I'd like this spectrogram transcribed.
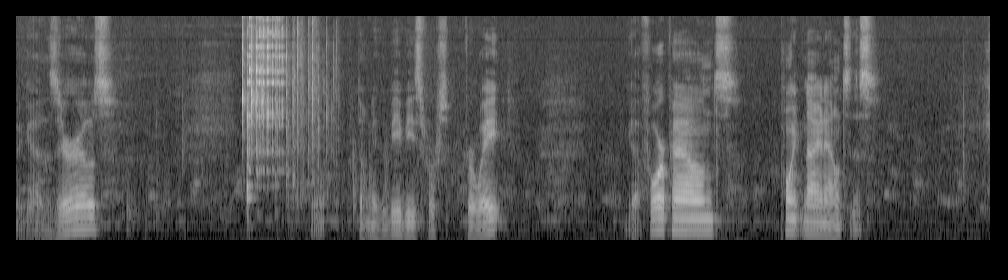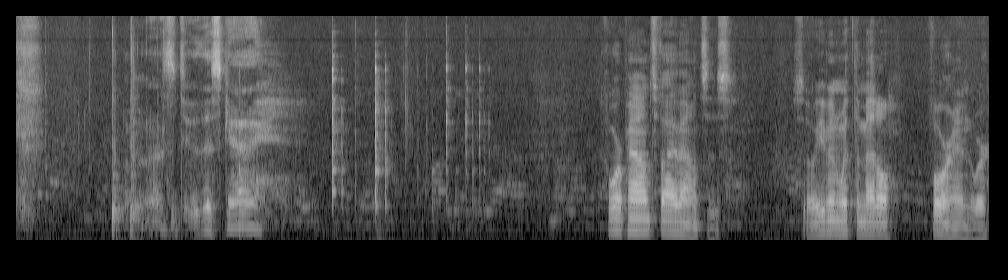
We got zeros. Don't need the BBs for for weight. We got four pounds, 0.9 ounces. Let's do this guy. Four pounds, five ounces. So even with the metal forend, we're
